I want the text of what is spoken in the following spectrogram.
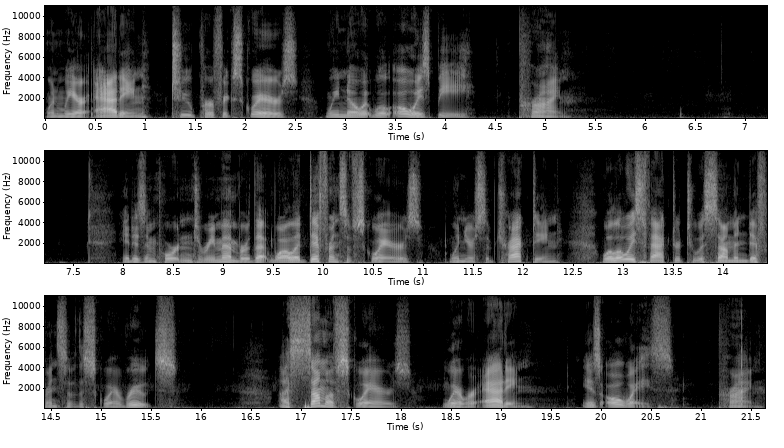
When we are adding two perfect squares, we know it will always be prime. It is important to remember that while a difference of squares, when you're subtracting, will always factor to a sum and difference of the square roots, a sum of squares, where we're adding, is always prime.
